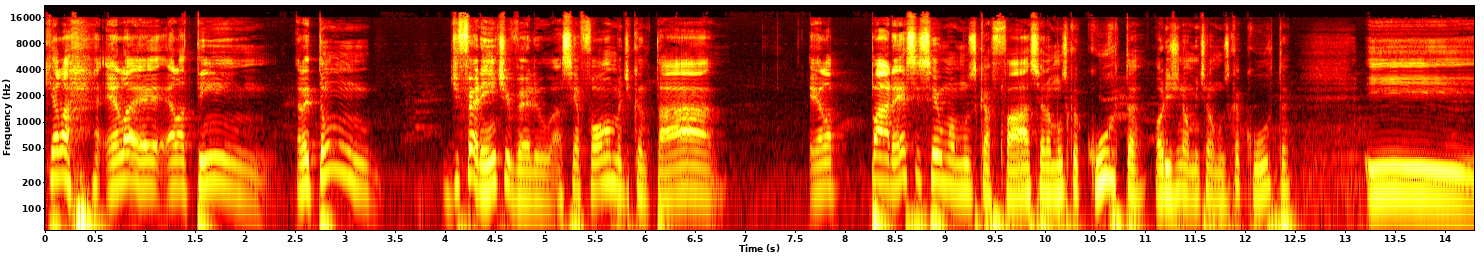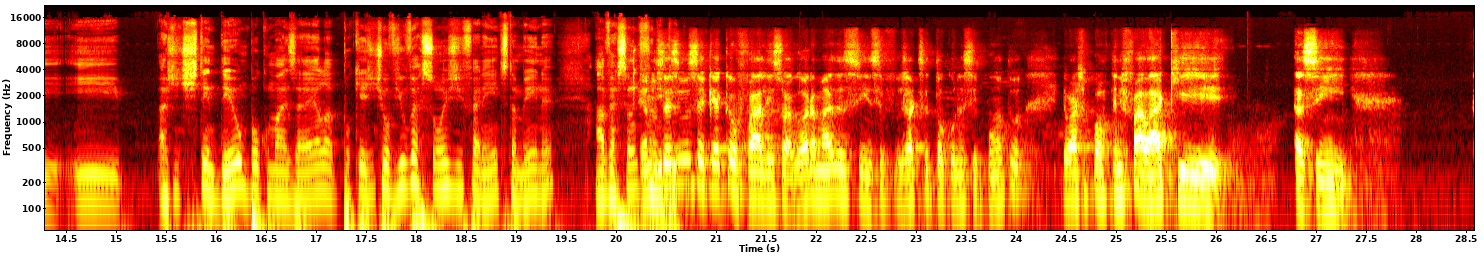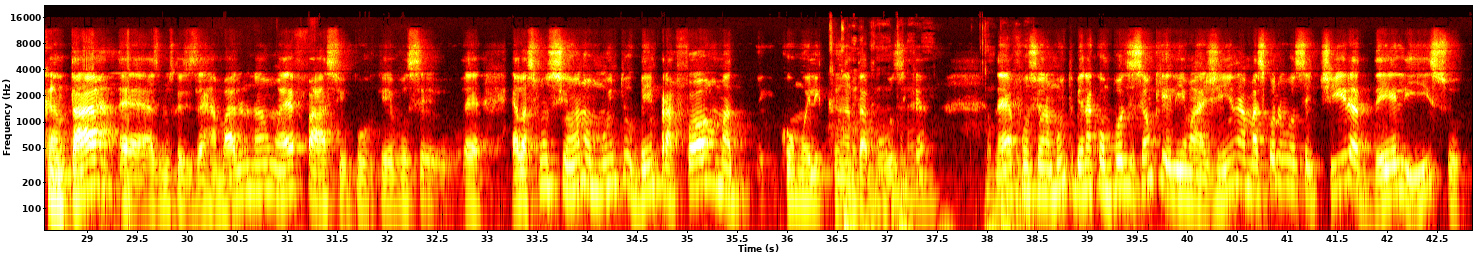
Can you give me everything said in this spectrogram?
que ela ela é, ela tem ela é tão diferente, velho, assim a forma de cantar, ela parece ser uma música fácil, ela é uma música curta, originalmente é uma música curta. E, e a gente estendeu um pouco mais ela, porque a gente ouviu versões diferentes também, né? A versão de Eu não Felipe... sei se você quer que eu fale isso agora, mas assim, já que você tocou nesse ponto, eu acho importante falar que assim, cantar é, as músicas de Zé Ramalho não é fácil, porque você é, elas funcionam muito bem para a forma como ele canta como ele a música. Canta, né? Então, né? Funciona muito bem na composição que ele imagina, mas quando você tira dele isso,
